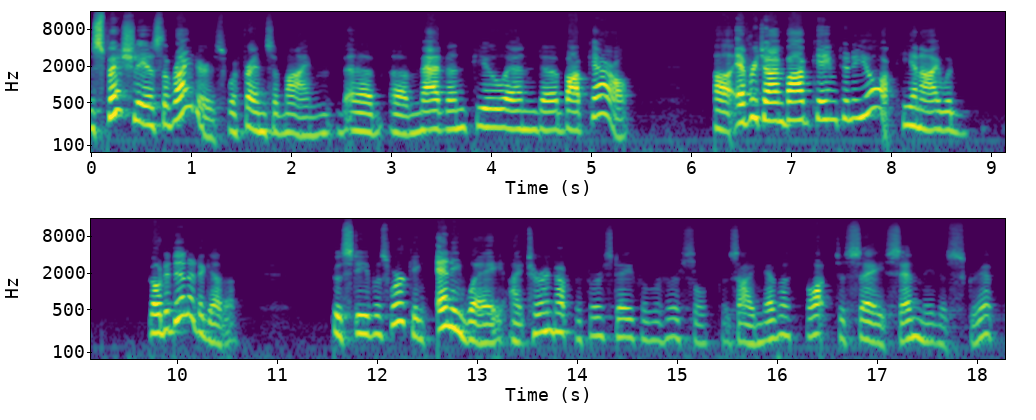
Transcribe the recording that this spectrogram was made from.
Especially as the writers were friends of mine, uh, uh, Madelyn Pugh and uh, Bob Carroll. Uh, every time Bob came to New York, he and I would go to dinner together because Steve was working. Anyway, I turned up the first day for rehearsal because I never thought to say, send me the script.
